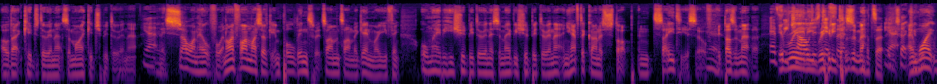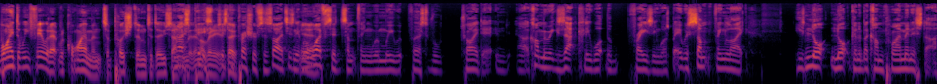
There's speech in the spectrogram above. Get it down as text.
"Oh, that kid's doing that, so my kid should be doing that." Yeah. and it's so unhelpful. And I find myself getting pulled into it time and time again, where you think, "Oh, maybe he should be doing this, and maybe he should be doing that," and you have to kind of stop and say to yourself, Yeah. "It doesn't matter. Every it really, child is really different. doesn't matter." Yeah. Exactly. And why why do we feel that requirement to push them to do something that they're not it's ready to do? just the pressure of society, isn't it? My wife said something when we w- first of all tried it, and uh, I can't remember exactly what the phrasing was, but it was something like, "He's not not going to become prime minister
